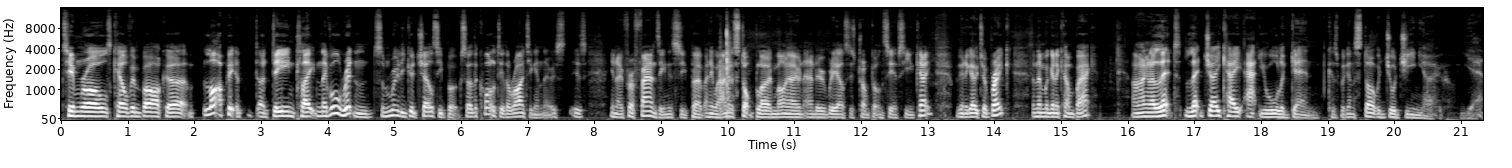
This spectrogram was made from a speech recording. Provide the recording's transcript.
Tim Rolls, Kelvin Barker, a lot of people, uh, Dean Clayton. They've all written some really good Chelsea books. So the quality of the writing in there is, is you know, for a fanzine is superb. Anyway, I'm going to stop blowing my own and everybody else's trumpet on CFC UK. We're going to go to a break, and then we're going to come back. And I'm going to let let JK at you all again because we're going to start with Jorginho. Yes.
